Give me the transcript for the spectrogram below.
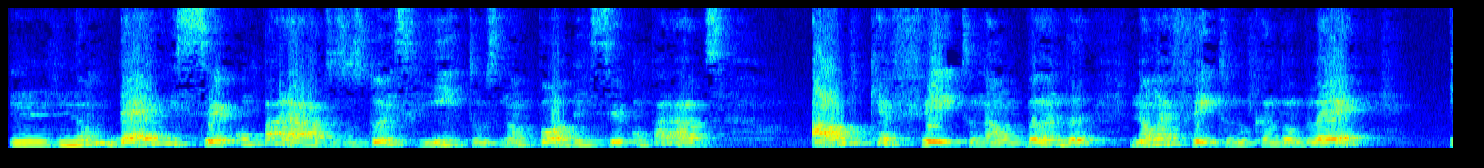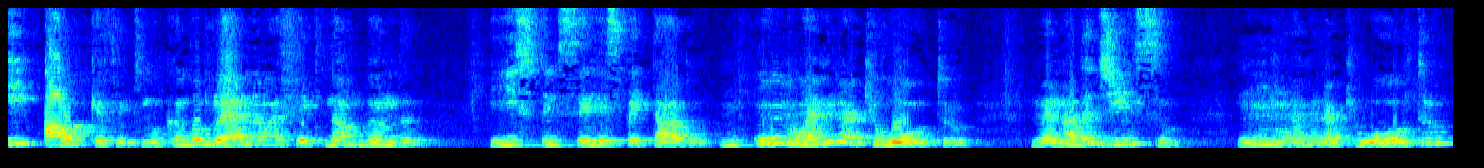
não devem ser comparados. Os dois ritos não podem ser comparados algo que é feito na Umbanda não é feito no Candomblé e algo que é feito no Candomblé não é feito na Umbanda. E isso tem que ser respeitado. Um não é melhor que o outro. Não é nada disso. Um não é melhor que o outro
